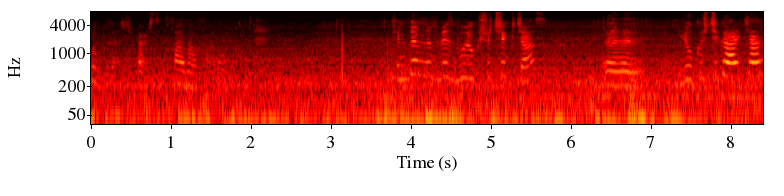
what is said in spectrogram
Çok güzel, süpersin. Sağdan sağdan. Şimdi dümdüz biz bu yokuşu çıkacağız. Ee, yokuş çıkarken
